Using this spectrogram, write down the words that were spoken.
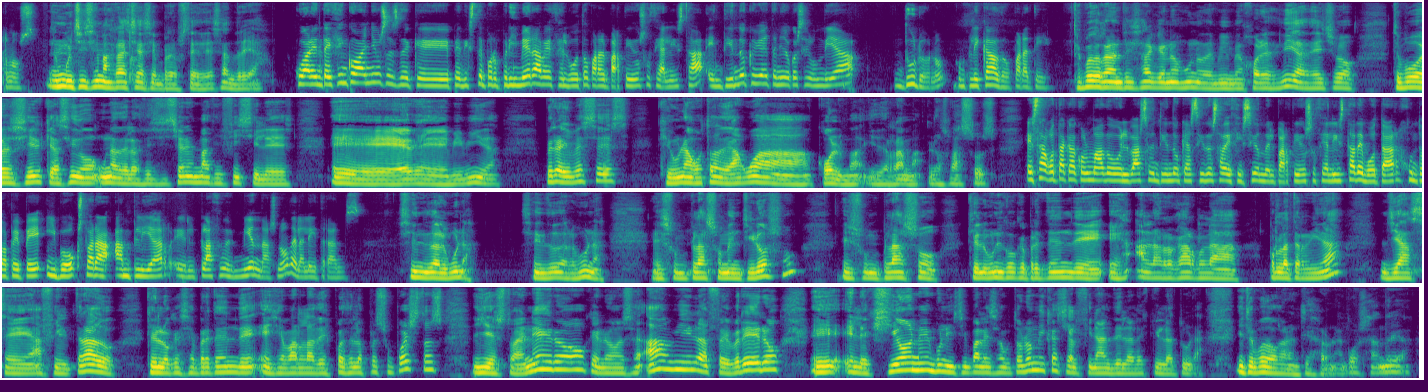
Muchísimas gracias siempre a ustedes. Andrea? 45 años desde que pediste por primera vez el voto para el Partido Socialista. Entiendo que hoy ha tenido que ser un día duro, ¿no? Complicado para ti. Te puedo garantizar que no es uno de mis mejores días. De hecho, te puedo decir que ha sido una de las decisiones más difíciles eh, de mi vida. Pero hay veces que una gota de agua colma y derrama los vasos. Esa gota que ha colmado el vaso entiendo que ha sido esa decisión del Partido Socialista de votar junto a PP y Vox para ampliar el plazo de enmiendas ¿no? de la ley trans. Sin duda alguna, sin duda alguna. Es un plazo mentiroso, es un plazo que lo único que pretende es alargarla por la eternidad ya se ha filtrado que lo que se pretende es llevarla después de los presupuestos y esto a enero, que no es hábil, a febrero, eh, elecciones municipales autonómicas y al final de la legislatura. Y te puedo garantizar una cosa, Andrea,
